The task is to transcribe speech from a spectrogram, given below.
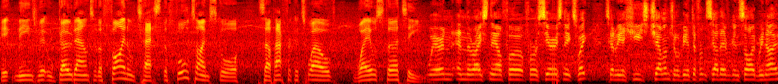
It means it will go down to the final test, the full time score South Africa 12, Wales 13. We're in, in the race now for, for a series next week. It's going to be a huge challenge. It'll be a different South African side, we know.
